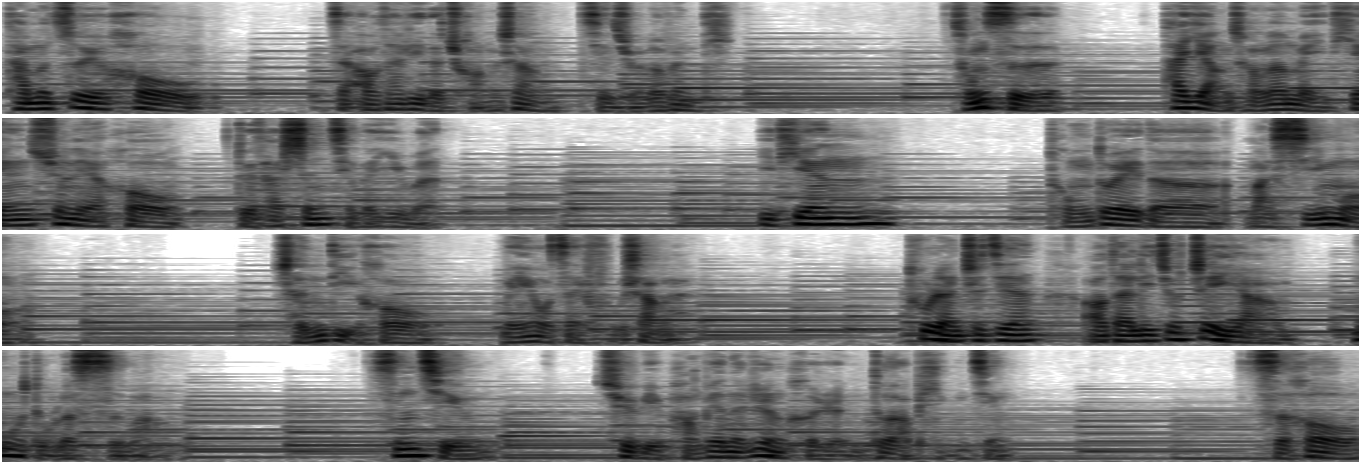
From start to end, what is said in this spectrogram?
他们最后在奥黛丽的床上解决了问题。从此。他养成了每天训练后对她深情的一吻。一天，同队的马西莫沉底后没有再浮上来。突然之间，奥黛丽就这样目睹了死亡，心情却比旁边的任何人都要平静。此后，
